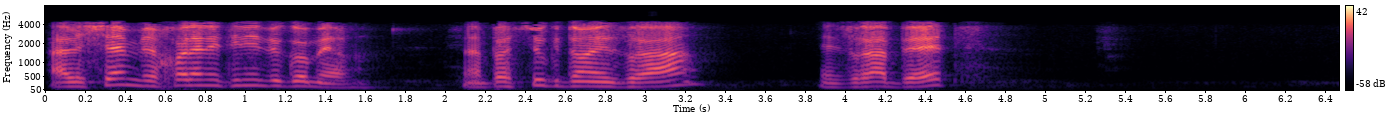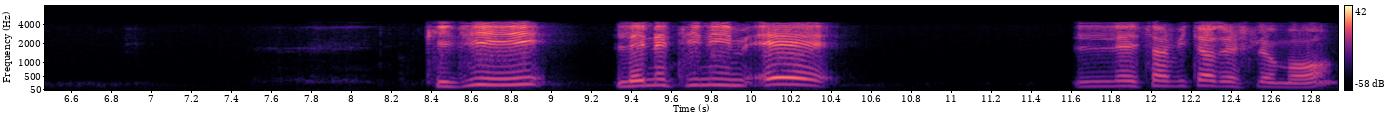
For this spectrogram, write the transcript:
Al-Shem de Gomer. C'est un pasuk dans Ezra, Ezra Bet, qui dit les Netinim et les serviteurs de Shlomo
